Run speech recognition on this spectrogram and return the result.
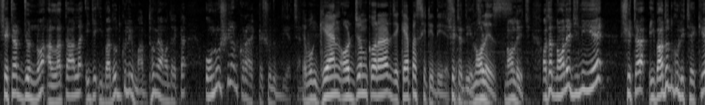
সেটার জন্য আল্লাহ তাআলা এই যে ইবাদতগুলির মাধ্যমে আমাদের একটা অনুশীলন করার একটা সুযোগ দিয়েছেন। এবং জ্ঞান অর্জন করার যে ক্যাপাসিটি দিয়ে সেটা দিয়ে নলেজ নলেজ অর্থাৎ নলেজ নিয়ে সেটা ইবাদতগুলি থেকে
